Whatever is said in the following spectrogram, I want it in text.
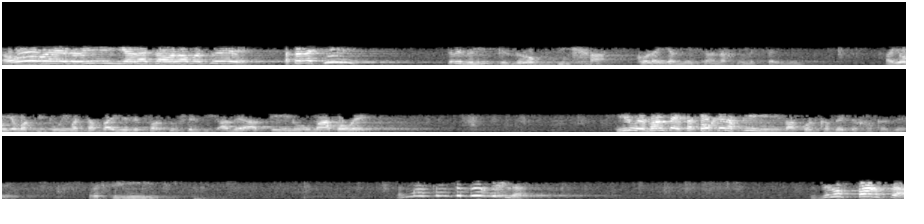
האור האלוהי ירד לעולם הזה, אתה נקי. אתם מבינים שזה לא בדיחה כל הימים שאנחנו מציינים? היום יום הכיפורים אתה בא עם איזה פרצוף של תשעה באב, כאילו מה קורה? כאילו הבנת את התוכן הפנימי והכל כבד לך כזה, רציני. על מה אתה מדבר בכלל? זה לא פרסה.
